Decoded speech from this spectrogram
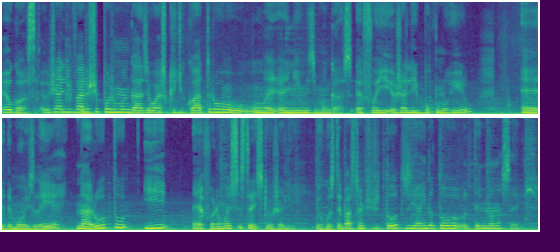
Eu gosto. Eu já li vários tipos de mangás. Eu acho que de quatro um, animes e mangás. É, foi, eu já li Boku no Hero, é, Demon Slayer, Naruto e é, foram esses três que eu já li. Eu gostei bastante de todos e ainda tô terminando as séries.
